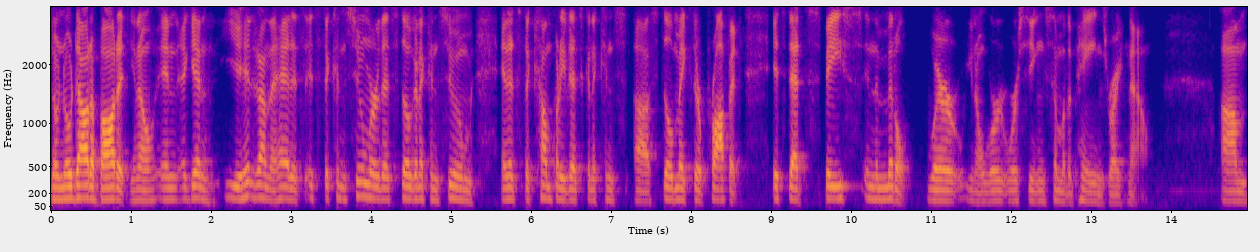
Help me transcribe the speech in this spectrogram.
No, no doubt about it. You know, and again, you hit it on the head. It's it's the consumer that's still going to consume, and it's the company that's going to cons- uh, still make their profit. It's that space in the middle where you know we're we're seeing some of the pains right now. Um,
